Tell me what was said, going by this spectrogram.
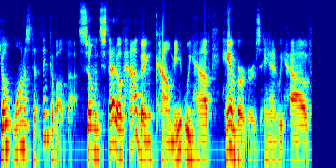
don't want us to think about that. So instead of having cow meat, we have hamburgers and we have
